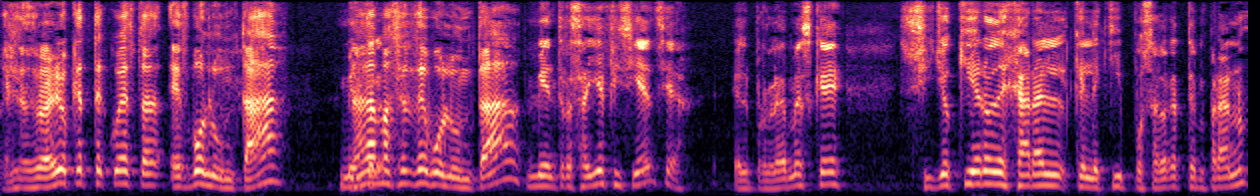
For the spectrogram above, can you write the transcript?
El horario que te cuesta es voluntad. Mientras- Nada más es de voluntad. Mientras hay eficiencia. El problema es que si yo quiero dejar que el equipo salga temprano,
